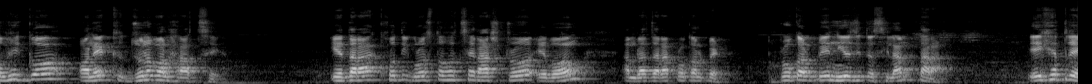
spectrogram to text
অভিজ্ঞ অনেক জনবল হারাচ্ছে। এ দ্বারা ক্ষতিগ্রস্ত হচ্ছে রাষ্ট্র এবং আমরা যারা প্রকল্পে প্রকল্পে নিয়োজিত ছিলাম তারা। এই ক্ষেত্রে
